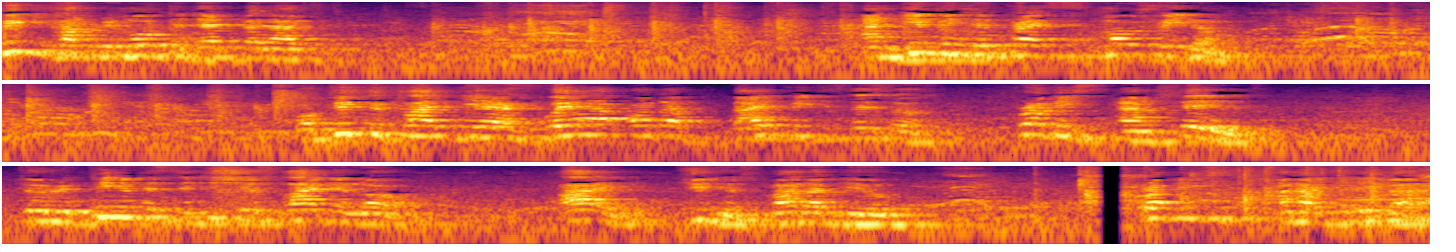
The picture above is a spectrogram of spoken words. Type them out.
We have removed the death penalty and given the press more freedom for 55 years where other my predecessors promised and failed to repeal the seditious libel law. I, Julius Maada Bio, promised and I delivered.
